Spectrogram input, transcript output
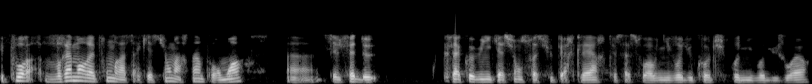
Et pour vraiment répondre à ta question, Martin, pour moi, euh, c'est le fait de que la communication soit super claire, que ça soit au niveau du coach, au niveau du joueur,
